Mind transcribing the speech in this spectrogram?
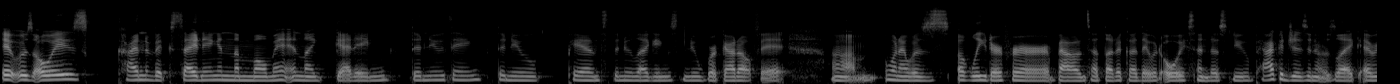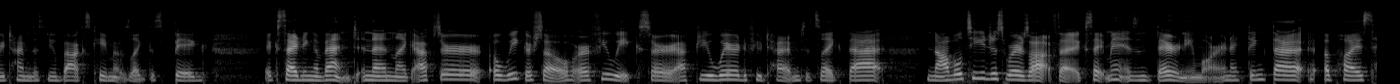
it was always kind of exciting in the moment and like getting the new thing, the new pants, the new leggings, the new workout outfit. Um, when I was a leader for Balance Athletica, they would always send us new packages, and it was like every time this new box came, it was like this big, exciting event. And then, like, after a week or so, or a few weeks, or after you wear it a few times, it's like that novelty just wears off. That excitement isn't there anymore. And I think that applies to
